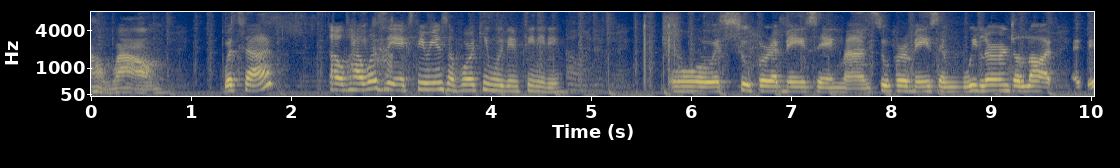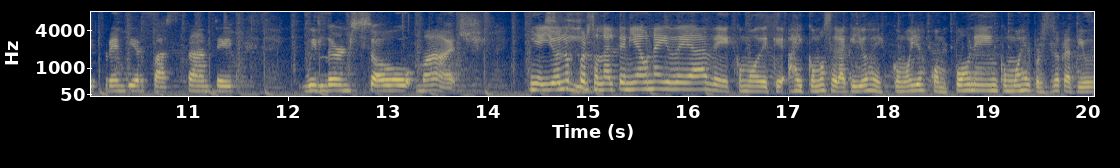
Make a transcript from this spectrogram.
Oh, wow. What's that? Oh, how was the experience of working with Infinity? Oh, it's super amazing, man. Super amazing. We learned a lot. Aprendí bastante. We learned so much. Y yo en lo personal tenía una idea de como de que, ay, ¿cómo será que ellos, cómo ellos componen? ¿Cómo es el proceso creativo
